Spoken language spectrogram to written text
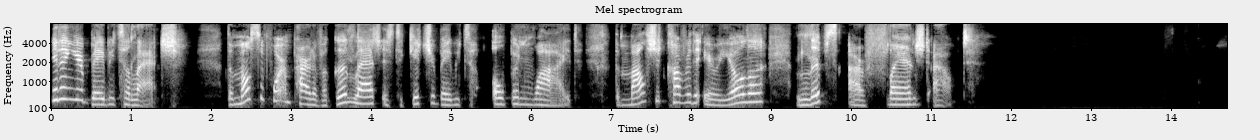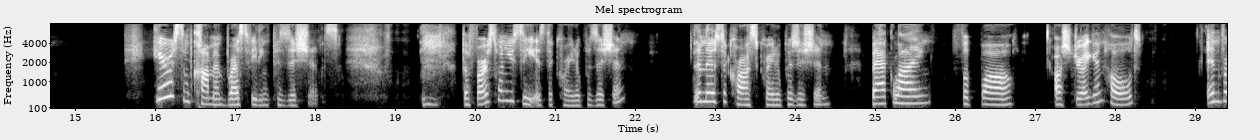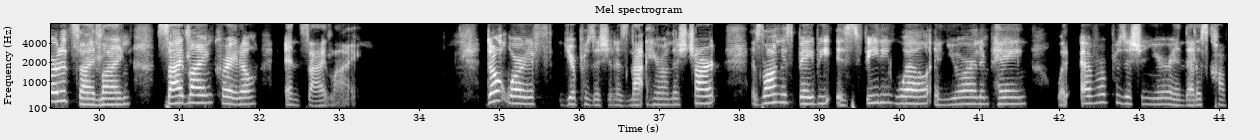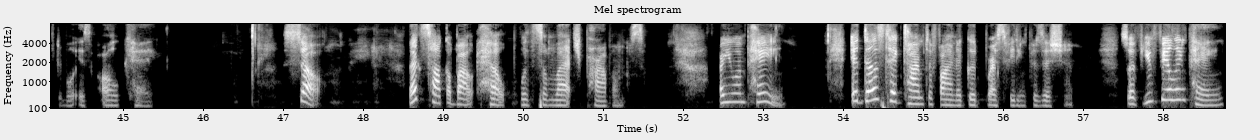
Getting your baby to latch. The most important part of a good latch is to get your baby to open wide. The mouth should cover the areola, lips are flanged out. Here are some common breastfeeding positions. The first one you see is the cradle position. Then there's the cross cradle position, back lying, football, Australian hold, inverted side lying, side cradle, and side lying. Don't worry if your position is not here on this chart. As long as baby is feeding well and you aren't in pain, whatever position you're in that is comfortable is okay. So, let's talk about help with some latch problems. Are you in pain? It does take time to find a good breastfeeding position. So, if you're feeling pain,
